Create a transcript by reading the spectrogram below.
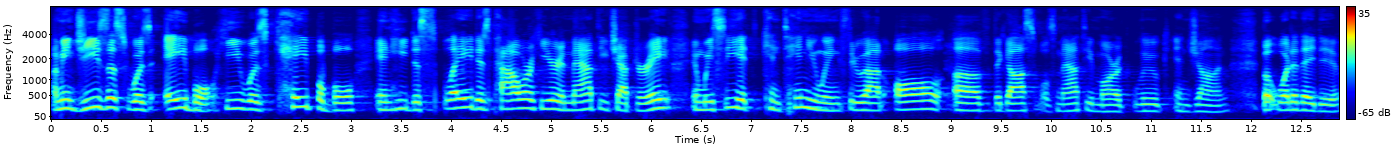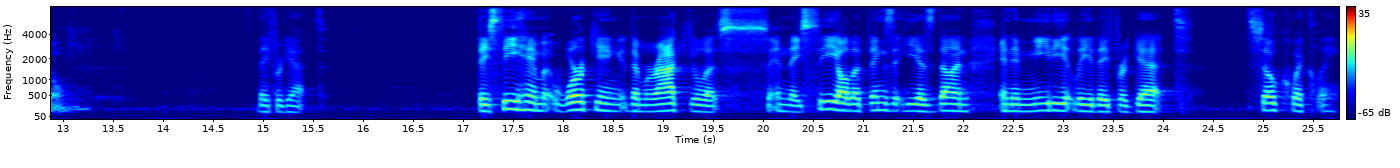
I mean, Jesus was able, he was capable, and he displayed his power here in Matthew chapter 8, and we see it continuing throughout all of the Gospels Matthew, Mark, Luke, and John. But what do they do? They forget. They see him working the miraculous and they see all the things that he has done, and immediately they forget so quickly.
